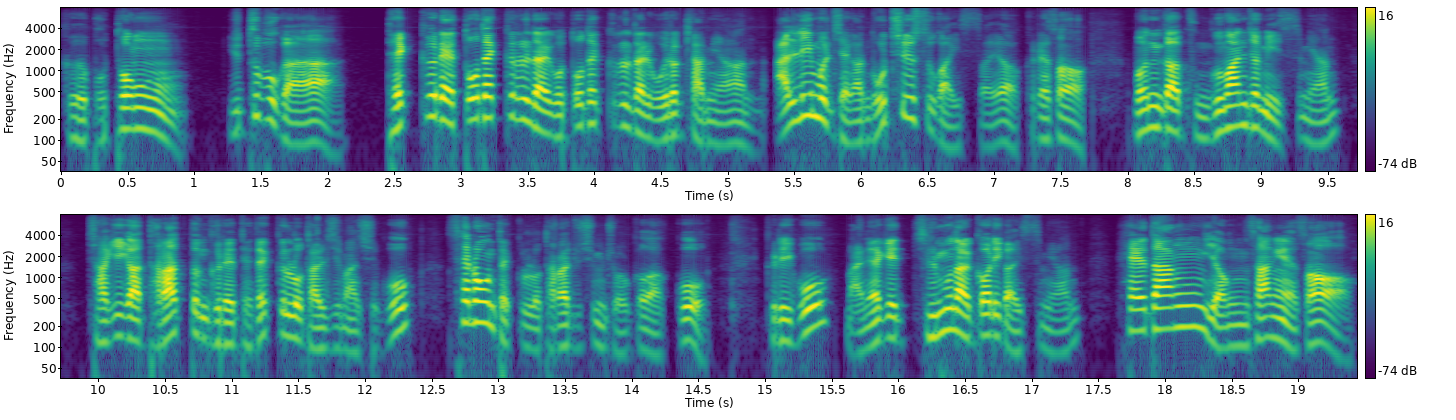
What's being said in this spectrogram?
그 보통 유튜브가 댓글에 또 댓글을 달고 또 댓글을 달고 이렇게 하면 알림을 제가 놓칠 수가 있어요. 그래서 뭔가 궁금한 점이 있으면 자기가 달았던 글에 대댓글로 달지 마시고 새로운 댓글로 달아주시면 좋을 것 같고 그리고 만약에 질문할 거리가 있으면 해당 영상에서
